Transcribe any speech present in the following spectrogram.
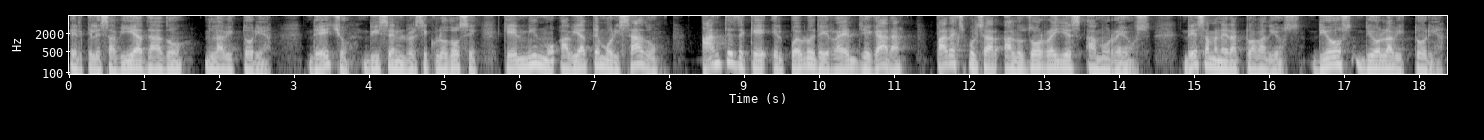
el que les había dado la victoria. De hecho, dice en el versículo 12 que él mismo había atemorizado antes de que el pueblo de Israel llegara para expulsar a los dos reyes amorreos. De esa manera actuaba Dios. Dios dio la victoria.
